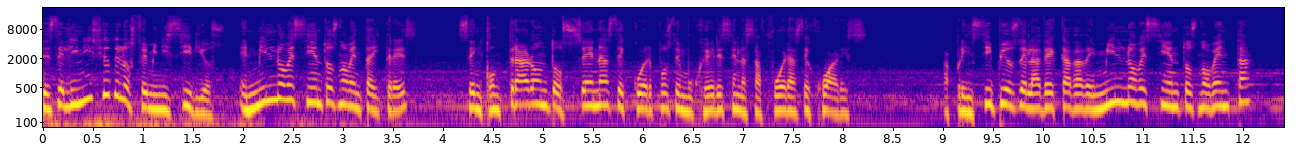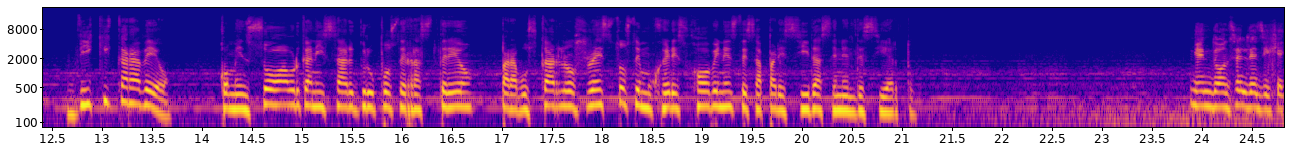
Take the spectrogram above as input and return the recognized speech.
Desde el inicio de los feminicidios, en 1993, se encontraron docenas de cuerpos de mujeres en las afueras de Juárez. A principios de la década de 1990, Vicky Carabeo comenzó a organizar grupos de rastreo para buscar los restos de mujeres jóvenes desaparecidas en el desierto. Entonces les dije,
